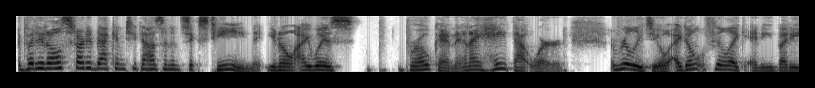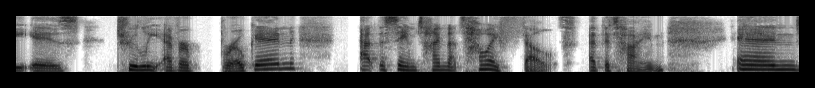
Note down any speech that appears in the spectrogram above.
But it all started back in 2016. You know, I was broken and I hate that word. I really do. I don't feel like anybody is truly ever broken. At the same time, that's how I felt at the time. And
